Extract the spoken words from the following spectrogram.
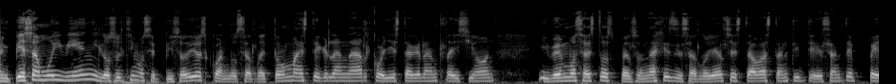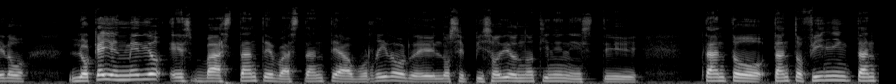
empieza muy bien y los últimos episodios cuando se retoma este gran arco y esta gran traición y vemos a estos personajes desarrollarse está bastante interesante, pero lo que hay en medio es bastante, bastante aburrido. Los episodios no tienen este tanto, tanto feeling, tan,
